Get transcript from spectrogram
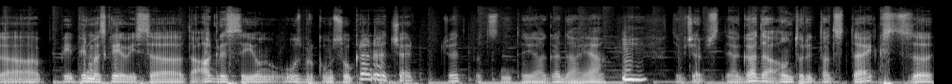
uh, pirmais Krievijas uh, agresija un uzbrukums Ukraiņā 14. gadā. Jā. Mm -hmm. 14. gadā, un tur ir tāds teksts uh,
